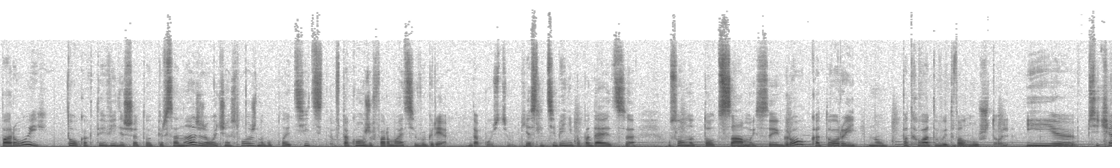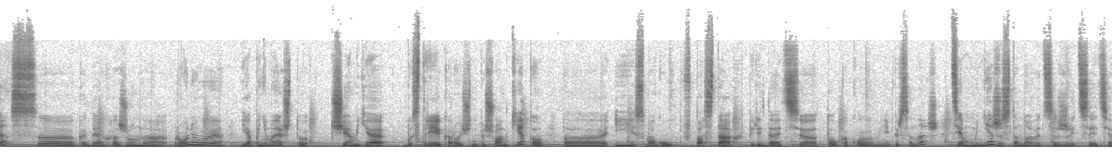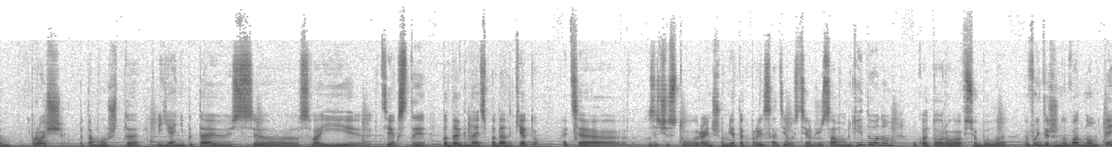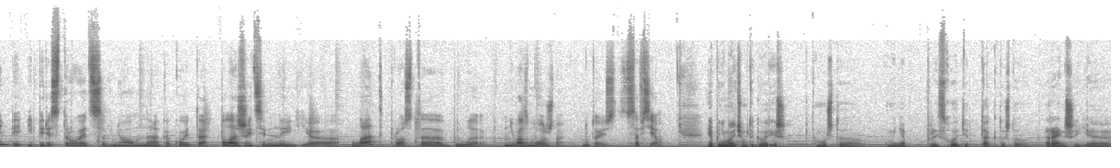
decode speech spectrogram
порой то, как ты видишь этого персонажа, очень сложно воплотить в таком же формате в игре, допустим. Если тебе не попадается условно тот самый соигрок, который, ну, подхватывает волну, что ли. И сейчас, э, когда я хожу на ролевые, я понимаю, что чем я быстрее, короче, напишу анкету э, и смогу в постах передать э, то, какой у меня персонаж, тем мне же становится жить с этим проще потому что я не пытаюсь э, свои тексты подогнать под анкету. Хотя зачастую раньше у меня так происходило с тем же самым Гидоном, у которого все было выдержано в одном темпе, и перестроиться в нем на какой-то положительный э, лад просто было невозможно. Ну, то есть совсем. Я понимаю, о чем ты говоришь, потому что у меня происходит так, то что раньше я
